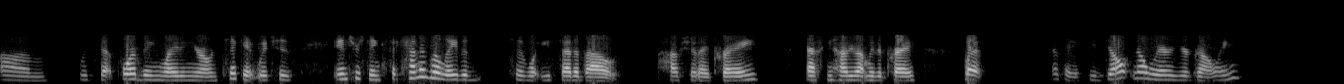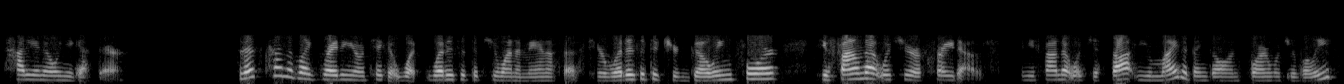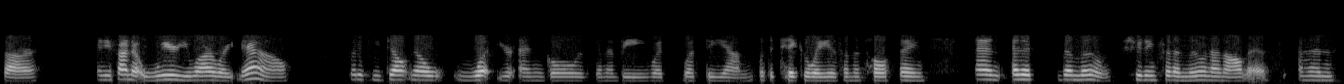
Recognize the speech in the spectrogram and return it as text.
um with step four being writing your own ticket which is interesting because it kind of related to what you said about how should i pray asking how do you want me to pray but okay, if you don't know where you're going, how do you know when you get there? So that's kind of like writing your own ticket. What what is it that you want to manifest here? What is it that you're going for? You found out what you're afraid of, and you found out what you thought you might have been going for and what your beliefs are, and you found out where you are right now, but if you don't know what your end goal is going to be, what what the um what the takeaway is on this whole thing, and and it's the moon, shooting for the moon on all this, and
